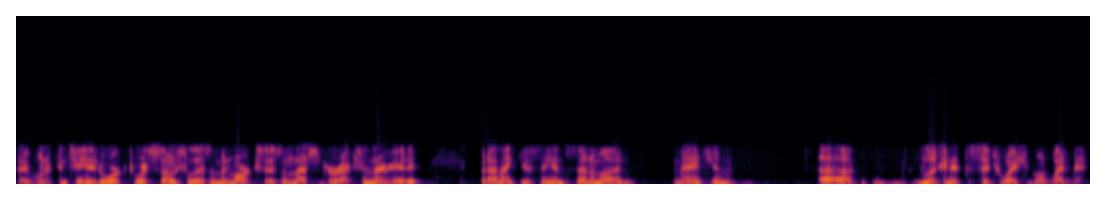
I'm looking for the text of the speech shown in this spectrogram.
They want to continue to work towards socialism and Marxism. That's the direction they're headed. But I think you're seeing Sinema and Manchin uh, looking at the situation, going, "Wait a minute,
